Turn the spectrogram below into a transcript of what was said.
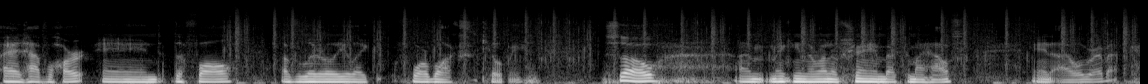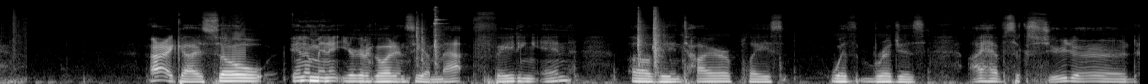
I had half a heart and the fall of literally like four blocks killed me. So, I'm making the run of shame back to my house, and I will be right back. Alright guys, so in a minute you're going to go ahead and see a map fading in of the entire place with bridges. I have succeeded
